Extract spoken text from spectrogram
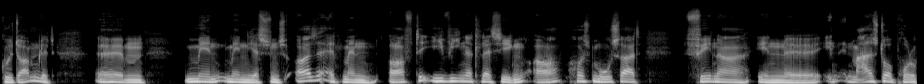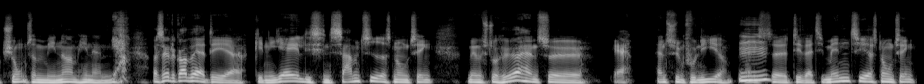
guddommeligt. Øhm, men, men jeg synes også, at man ofte i Wienerklassikken og hos Mozart finder en, øh, en, en meget stor produktion, som minder om hinanden. Ja. Og så kan det godt være, at det er genialt i sin samtid og sådan nogle ting, men hvis du hører hans, øh, ja, hans symfonier, mm. hans øh, divertimenti og sådan nogle ting,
